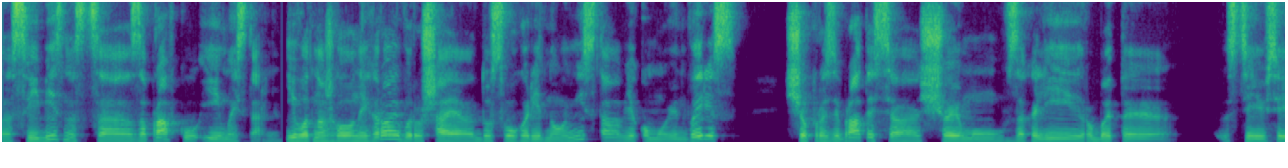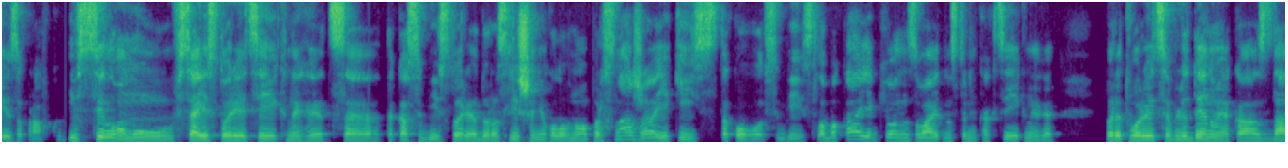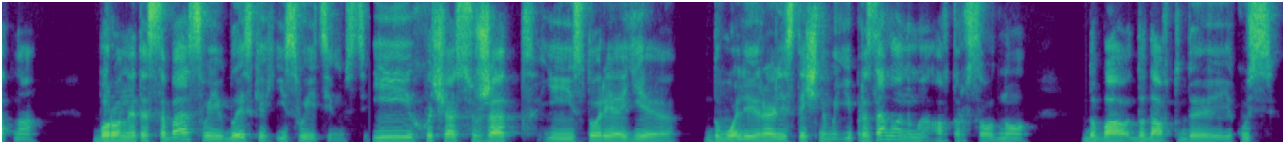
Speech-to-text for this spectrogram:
свій бізнес це заправку і майстерню. І от наш головний герой вирушає до свого рідного міста, в якому він виріс щоб розібратися, що йому взагалі робити з цією всією заправкою. І в цілому, вся історія цієї книги це така собі історія дорослішання головного персонажа, який з такого собі слабака, як його називають на сторінках цієї книги, перетворюється в людину, яка здатна. Боронити себе, своїх близьких і свої цінності. І хоча сюжет і історія є доволі реалістичними і приземленими, автор все одно додав, додав туди якусь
